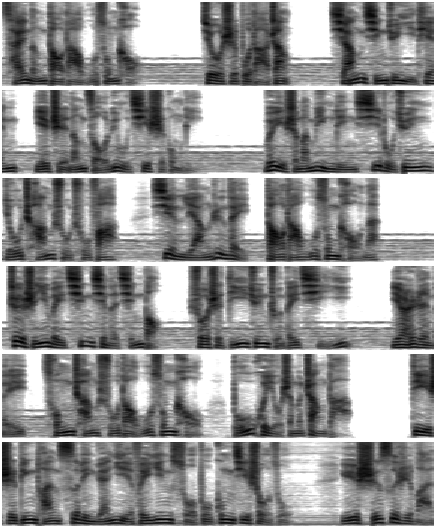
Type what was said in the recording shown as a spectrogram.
才能到达吴淞口。就是不打仗，强行军一天也只能走六七十公里。为什么命令西路军由常熟出发，限两日内到达吴淞口呢？这是因为轻信了情报，说是敌军准备起义，因而认为从常熟到吴淞口不会有什么仗打。第十兵团司令员叶飞因所部攻击受阻，于十四日晚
